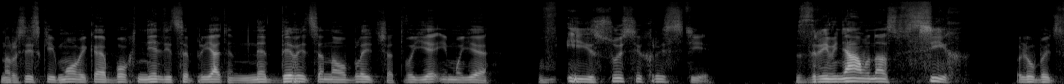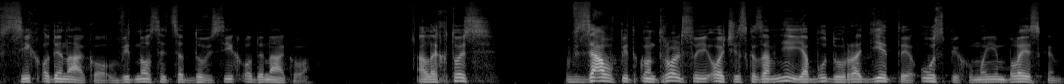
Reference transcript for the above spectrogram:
На російській мові каже, Бог не ліцеприятен, не дивиться на обличчя Твоє і моє в Ісусі Христі. Зрівняв нас всіх, любить всіх одинаково, відноситься до всіх одинаково. Але хтось взяв під контроль свої очі і сказав: Ні, я буду радіти успіху моїм близьким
